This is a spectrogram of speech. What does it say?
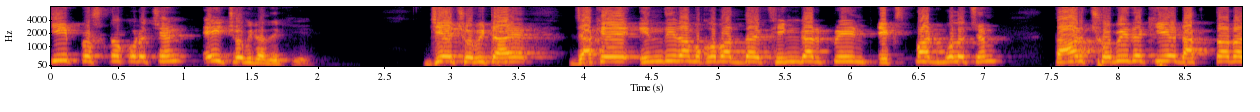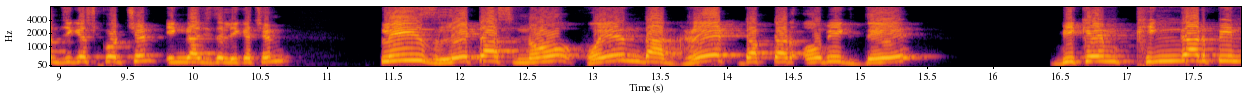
কি প্রশ্ন করেছেন এই ছবিটা দেখিয়ে যে ছবিটায় যাকে ইন্দিরা মুখোপাধ্যায় ফিঙ্গারপ্রিন্ট এক্সপার্ট বলেছেন তার ছবি দেখিয়ে ডাক্তাররা জিজ্ঞেস করছেন ইংরাজিতে লিখেছেন Please let us know when the great Dr. Obik De became fingerprint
